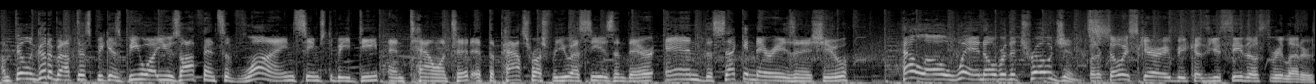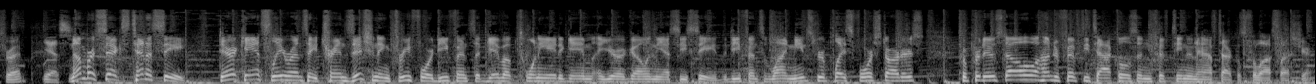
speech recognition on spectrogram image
I'm feeling good about this because BYU's offensive line seems to be deep and talented. If the pass rush for USC isn't there and the secondary is an issue, hello win over the Trojans. But it's always scary because you see those three letters, right? Yes. Number six, Tennessee. Derrick Ansley runs a transitioning 3 4 defense that gave up 28 a game a year ago in the SEC. The defensive line needs to replace four starters who produced, oh, 150 tackles and 15 and a half tackles for loss last year.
